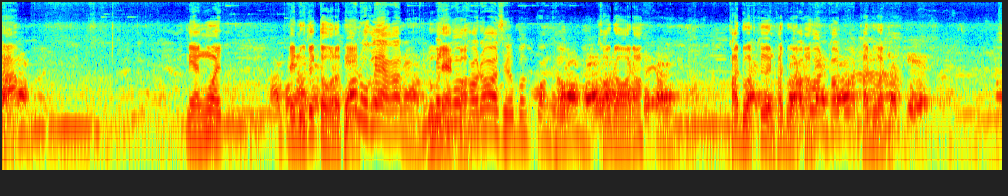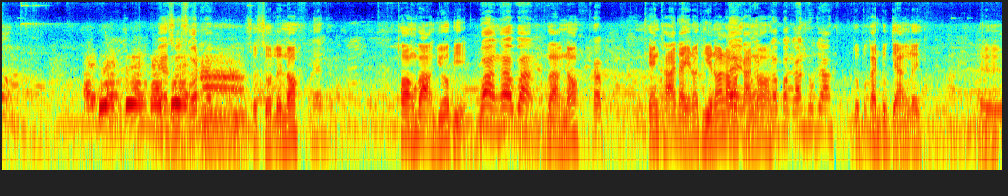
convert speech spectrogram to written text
สามเมียง่วยได้ดูจักโตแล้วโอ้พี่ลูกแรกครับนี่ลูกแรกบ่เป็นเขาดอเสือเบิงกวางเขาเขาดอเนาะเขาดวดขึ้นเขาดวดเนาะเขาดวดเขาดวด แม่สดๆครับสดๆเลยเนาะแม่นท้องว่างอยู่พี่ว่างครับว่างว่างเนาะครับแข้งขาใดเนาะพี่เนาะรับประกันเนาะได้หมดรับประกันทุกอย่างตัวประกันทุกอย่างเลยเออ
